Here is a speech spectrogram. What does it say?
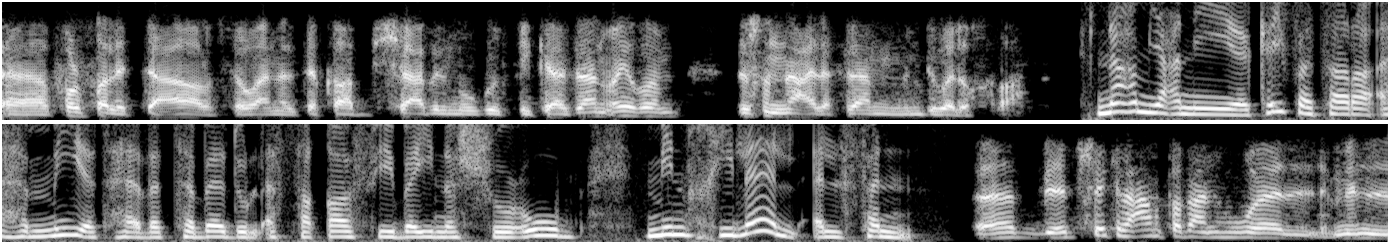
فرصة للتعارف سواء الالتقاء بالشعب الموجود في كازان وأيضا لصناع الأفلام من دول أخرى. نعم يعني كيف ترى أهمية هذا التبادل الثقافي بين الشعوب من خلال الفن؟ أه، بشكل عام طبعا هو من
